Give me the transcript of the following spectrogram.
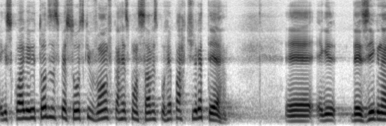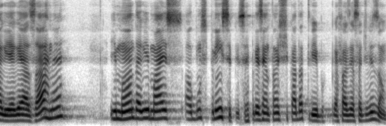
Ele escolhe ali, todas as pessoas que vão ficar responsáveis por repartir a terra. É, ele designa ali Eleazar, né? E manda ali mais alguns príncipes, representantes de cada tribo, para fazer essa divisão.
